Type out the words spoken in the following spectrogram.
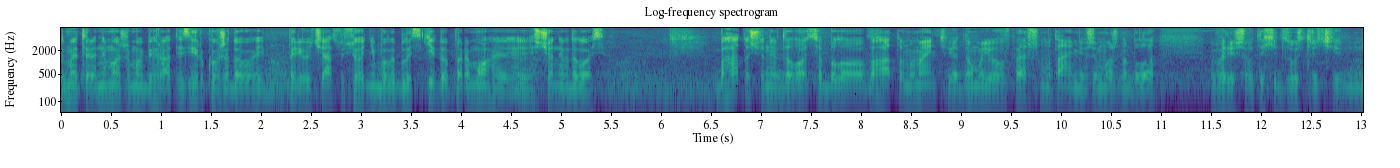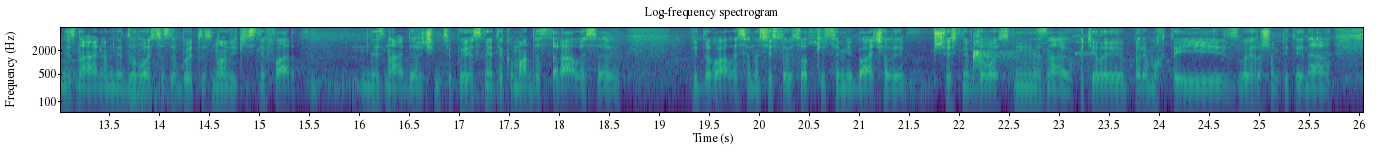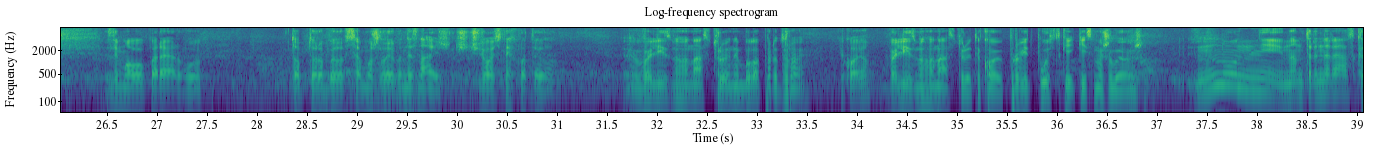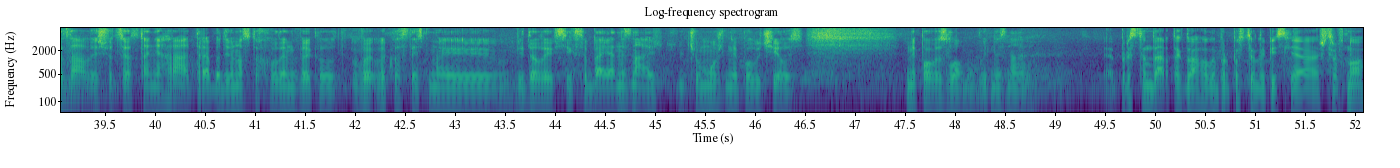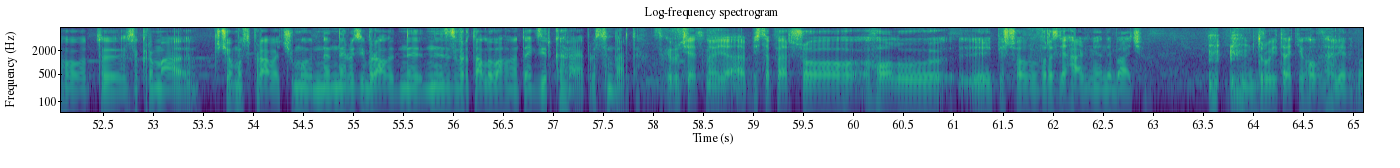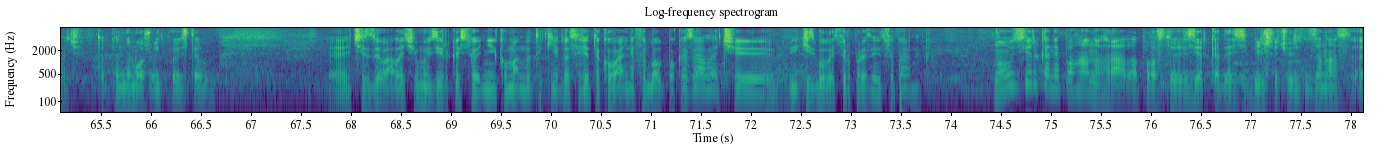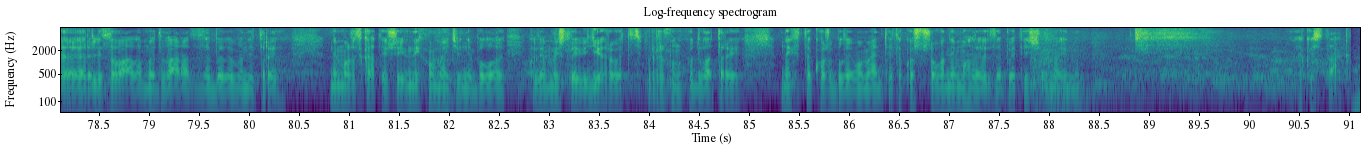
Дмитре, не можемо обіграти зірку вже довгий період часу. Сьогодні були близькі до перемоги. Що не вдалося? Багато що не вдалося. Було багато моментів. Я думаю, в першому таймі вже можна було вирішувати хід зустрічі. Не знаю, нам не вдалося забити знову якийсь нефарт. Не знаю, навіть чим це пояснити. Команда старалася, віддавалася на всі 100%, самі бачили. Щось не вдалося, не знаю. Хотіли перемогти і з виграшем піти на зимову перерву. Тобто робили все можливе, не знаю, чогось не хватило. Валізного настрою не було перед грою? Якою? Валізного настрою такого про відпустки якісь можливо вже. Ну ні, нам тренера сказали, що це остання гра, треба 90 хвилин викла- викластись. Ми віддали всіх себе. Я не знаю, чому ж не вийшло. Не повезло, мабуть, не знаю. При стандартах два голи пропустили після штрафного. От, е, зокрема, в чому справа? Чому не, не розібрали, не, не звертали увагу на те, як зірка грає при стандартах? Скажу чесно, я після першого голу е, пішов в роздягальню, я не бачив. Другий, третій гол взагалі не бачив. Тобто не можу відповісти вам. Е, Чи здивала чому зірка сьогодні? Команда такий досить атакувальний футбол показала, чи якісь були сюрпризи від суперника? Ну, зірка непогано грала, просто зірка десь більше чуть за нас е, реалізувала. Ми два рази забили, вони три. Не можу сказати, що і в них моментів не було. Коли ми йшли відігрувати при рахунку 2-3, в них також були моменти, також що вони могли забити, що ми. Ну, якось так.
